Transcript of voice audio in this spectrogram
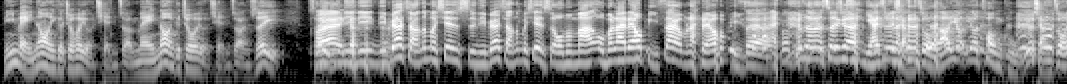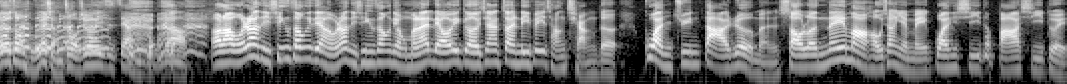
你每弄一个就会有钱赚，每弄一个就会有钱赚，所以。所以你你你不要讲那么现实，你不要讲那么现实。我们马我们来聊比赛，我们来聊比赛。不不是不是，所以就是你还是会想做，然后又又痛苦，又想做，又痛苦，又想做，就会一直这样子，你知道好了，我让你轻松一点，我让你轻松一点。我们来聊一个现在战力非常强的冠军大热门，少了内马尔好像也没关系的巴西队。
